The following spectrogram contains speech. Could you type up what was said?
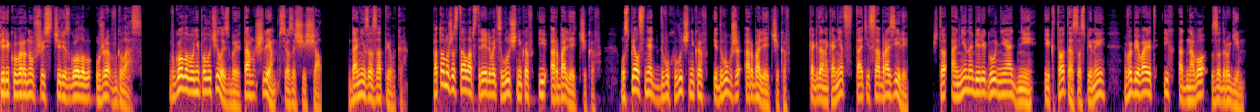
перекувырнувшись через голову, уже в глаз. В голову не получилось бы, там шлем все защищал. До низа затылка. Потом уже стал обстреливать лучников и арбалетчиков. Успел снять двух лучников и двух же арбалетчиков, когда, наконец, тати сообразили, что они на берегу не одни, и кто-то со спины выбивает их одного за другим.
